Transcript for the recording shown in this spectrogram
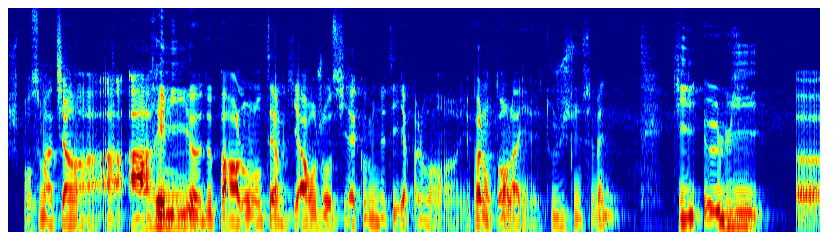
je pense bah, à, Rémi euh, de Parlons Long Terme qui a rejoint aussi la communauté il n'y a, pas il a pas longtemps, là, il y a tout juste une semaine, qui euh, lui euh,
